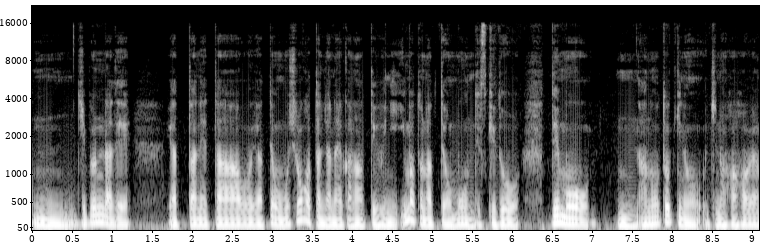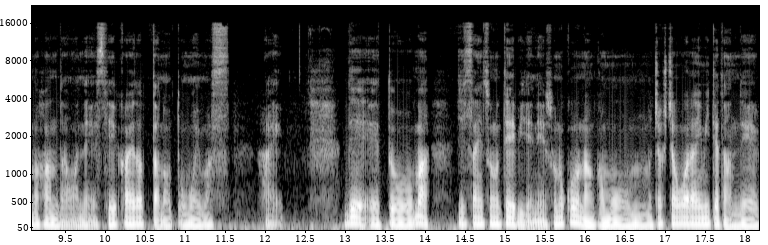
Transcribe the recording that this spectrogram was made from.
うん、自分らでやったネタをやっても面白かったんじゃないかなっていうふうに今となって思うんですけどでも、うん、あの時のうちの母親の判断はね正解だったなと思います。はい。でえっとまあ実際にそのテレビでねその頃なんかもうむちゃくちゃお笑い見てたんで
